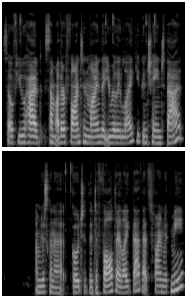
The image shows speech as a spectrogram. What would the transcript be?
So if you had some other font in mind that you really like, you can change that. I'm just going to go to the default. I like that. That's fine with me.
